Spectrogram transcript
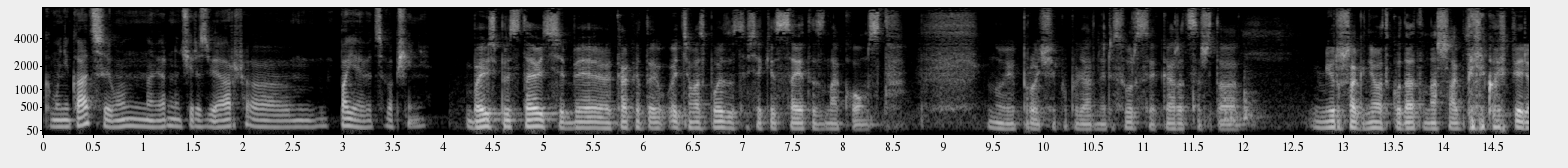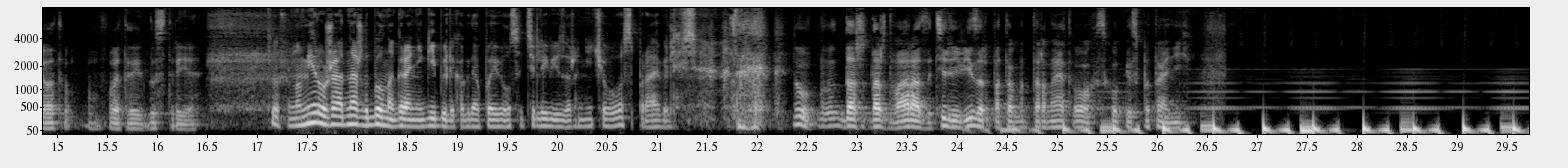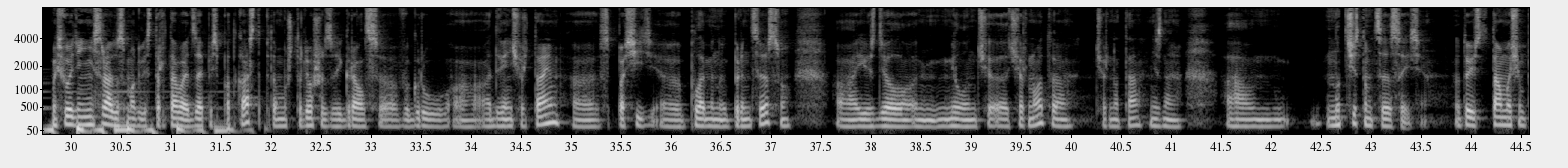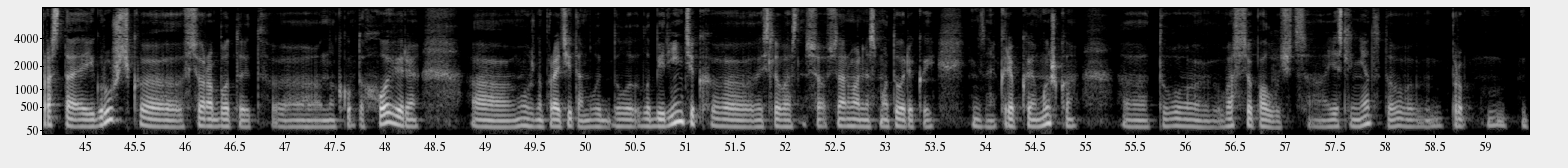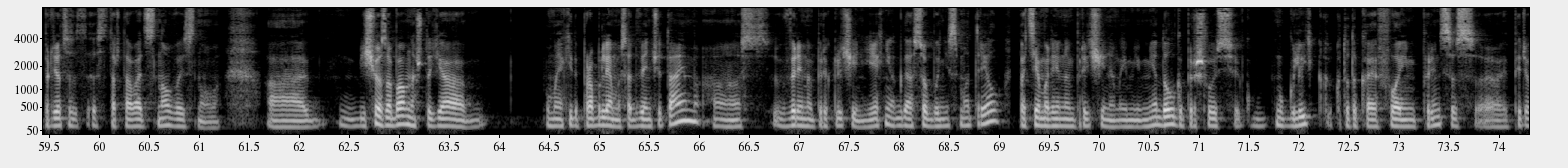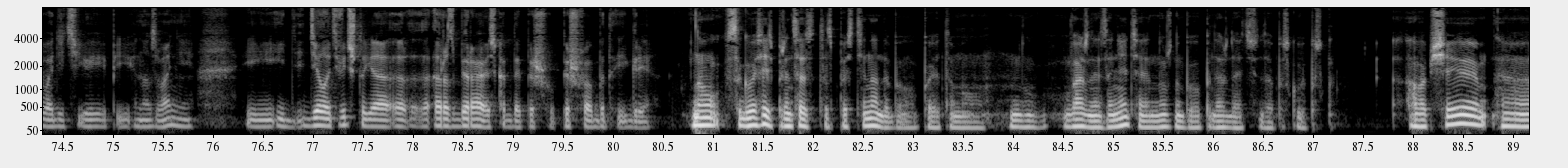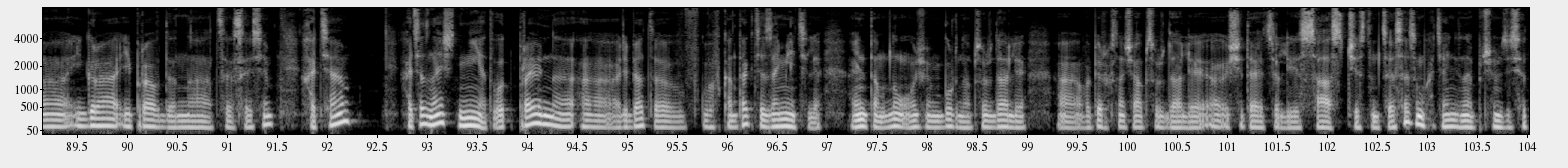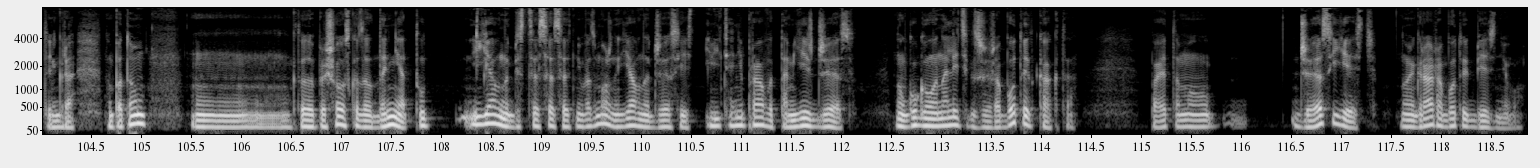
коммуникации, он, наверное, через VR а, появится в общении. Боюсь представить себе, как это, этим воспользуются всякие сайты знакомств, ну и прочие популярные ресурсы. Кажется, что мир шагнет куда-то на шаг далеко вперед в этой индустрии. Слушай, но мир уже однажды был на грани гибели, когда появился телевизор. Ничего, справились. Ну, даже, даже два раза. Телевизор, потом интернет. Ох, сколько испытаний. Мы сегодня не сразу смогли стартовать запись подкаста, потому что Леша заигрался в игру а, Adventure Time э, «Спасить э, пламенную принцессу». А, Ее сделал Милан Чернота, Чернота, не знаю, на чистом CSS. Ну, то есть там очень простая игрушечка, все работает э, на каком-то ховере, э, можно пройти там лабиринтик, э, если у вас все, все нормально с моторикой, не знаю, крепкая мышка, то у вас все получится. А если нет, то придется стартовать снова и снова. А, еще забавно, что я у меня какие-то проблемы с Adventure Time, а, с время приключений. Я их никогда особо не смотрел по тем или иным причинам, и мне долго пришлось гуглить, кто такая Flame Princess, а, переводить ее название и, и делать вид, что я э, разбираюсь, когда пишу, пишу об этой игре. Ну, согласись, принцессу-то спасти надо было, поэтому ну, важное занятие, нужно было подождать запуск выпуска. А вообще, э, игра и правда на CSS, хотя Хотя, знаешь, нет, вот правильно а, ребята во ВКонтакте заметили. Они там, ну, очень бурно обсуждали, а, во-первых, сначала обсуждали, а, считается ли SAS чистым CSS, хотя я не знаю, почему здесь эта игра. Но потом кто-то пришел и сказал, да нет, тут явно без CSS это невозможно, явно JS есть. И ведь они правы, там есть JS. Ну, Google Analytics же работает как-то, поэтому JS есть, но игра работает без него.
